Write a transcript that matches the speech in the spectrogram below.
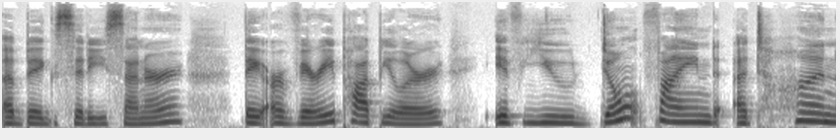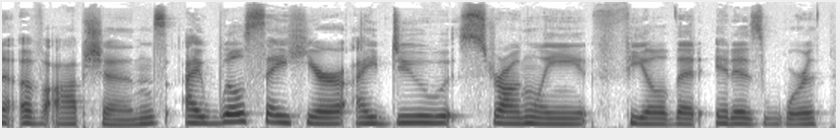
a big city center. They are very popular if you don't find a ton of options, I will say here, I do strongly feel that it is worth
